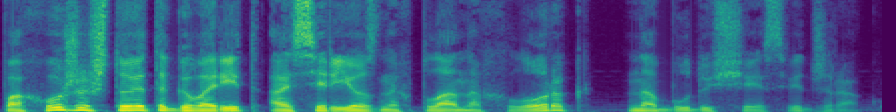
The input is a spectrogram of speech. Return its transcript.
Похоже, что это говорит о серьезных планах Лорак на будущее с Виджраку.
